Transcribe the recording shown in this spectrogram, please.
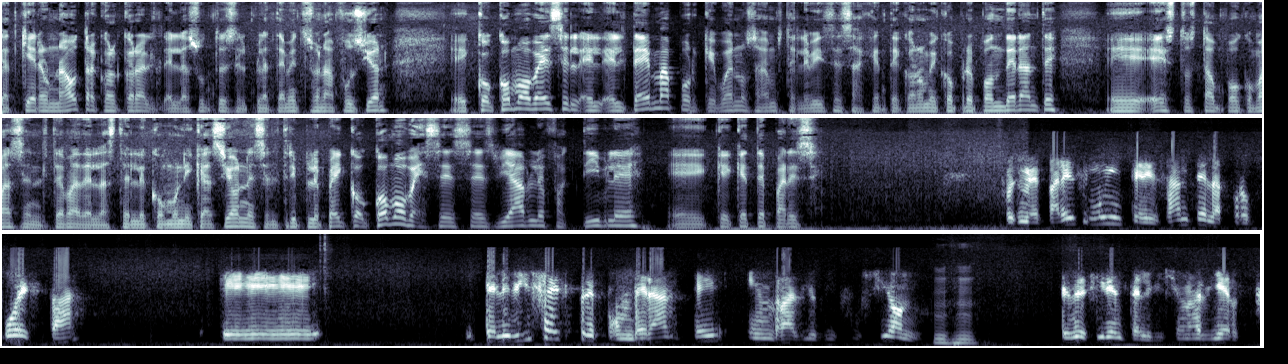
adquiera una otra. Creo que ahora el, asunto es el planteamiento, es una fusión. Eh, ¿Cómo ves el, tema? Porque, bueno, sabemos Televisa es agente económico preponderante. Eh, esto está un poco más en el tema de las telecomunicaciones, el triple P. ¿Cómo ves? ¿Es, es viable, factible? Eh, ¿qué, ¿Qué te parece? Pues me parece muy interesante la propuesta. Eh, Televisa es preponderante en radiodifusión, uh -huh. es decir, en televisión abierta.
